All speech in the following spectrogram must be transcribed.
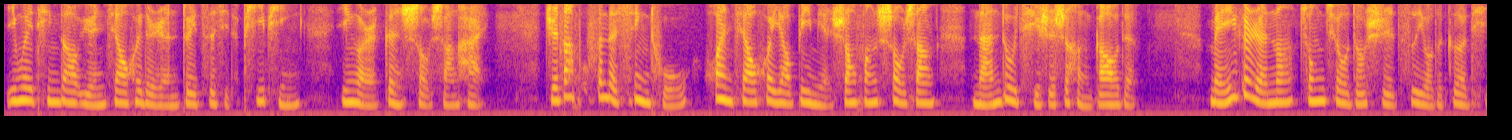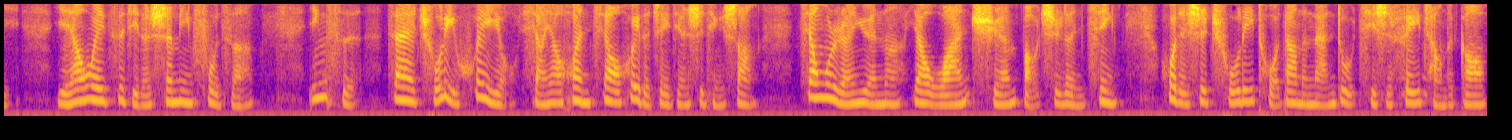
因为听到原教会的人对自己的批评，因而更受伤害。绝大部分的信徒换教会要避免双方受伤，难度其实是很高的。每一个人呢，终究都是自由的个体，也要为自己的生命负责。因此，在处理会友想要换教会的这件事情上，教务人员呢要完全保持冷静，或者是处理妥当的难度其实非常的高。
